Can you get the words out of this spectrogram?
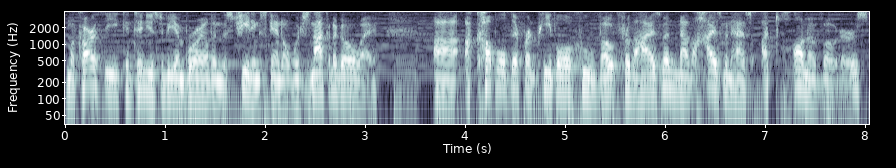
McCarthy continues to be embroiled in this cheating scandal, which is not going to go away. Uh, a couple different people who vote for the Heisman. Now, the Heisman has a ton of voters,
